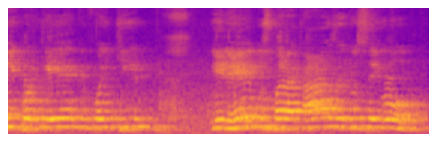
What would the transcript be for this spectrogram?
Ouve, porque me foi dito: iremos para a casa do Senhor. O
